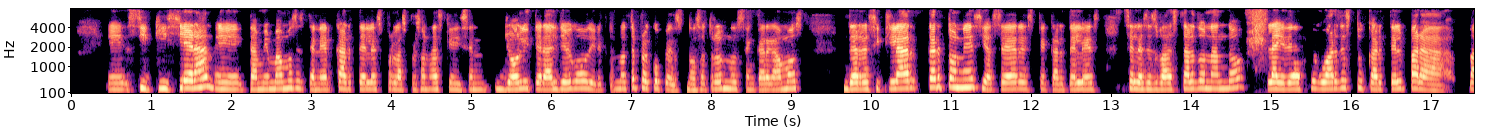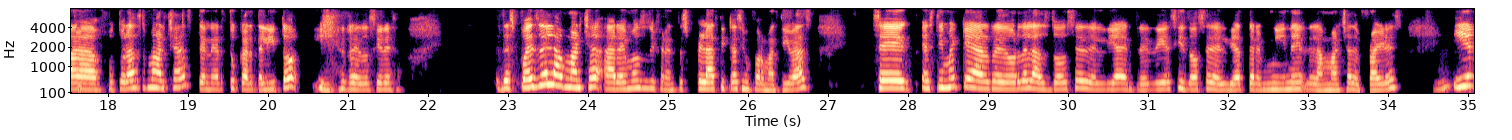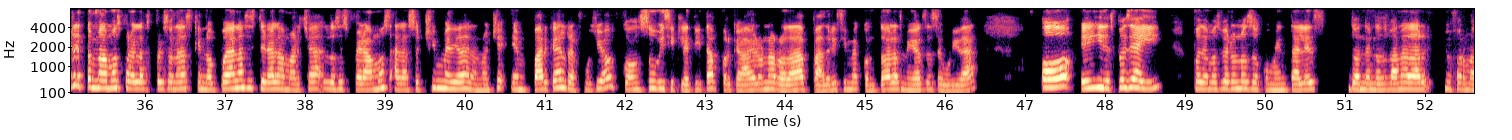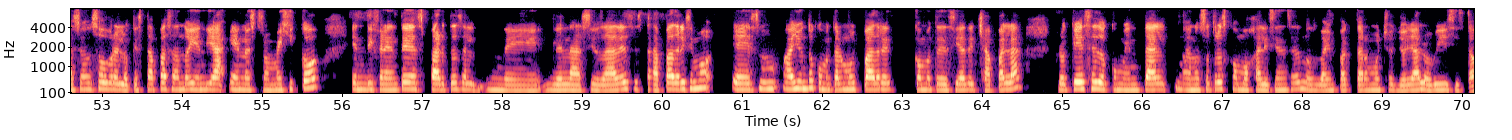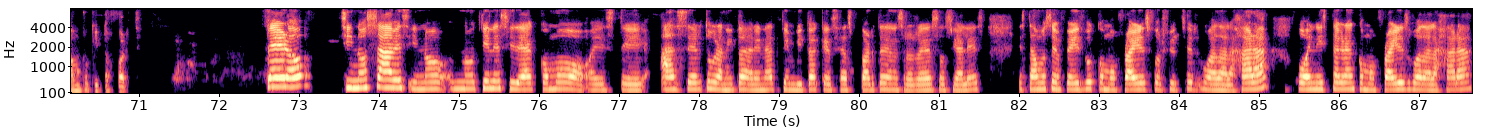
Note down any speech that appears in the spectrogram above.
eh, si quisieran, eh, también vamos a tener carteles por las personas que dicen, yo literal llego directo, no te preocupes, nosotros nos encargamos de reciclar cartones y hacer este, carteles, se les va a estar donando. La idea es que guardes tu cartel para, para futuras marchas, tener tu cartelito y reducir eso. Después de la marcha haremos diferentes pláticas informativas se estima que alrededor de las 12 del día, entre 10 y 12 del día, termine la marcha de Fridays. Y retomamos para las personas que no puedan asistir a la marcha, los esperamos a las 8 y media de la noche en Parque del Refugio con su bicicletita, porque va a haber una rodada padrísima con todas las medidas de seguridad. O, y después de ahí, podemos ver unos documentales donde nos van a dar información sobre lo que está pasando hoy en día en nuestro México, en diferentes partes de, de, las ciudades. Está padrísimo. Es, hay un documental muy padre, como te decía, de Chapala. Creo que ese documental a nosotros como jaliscienses nos va a impactar mucho. Yo ya lo vi y sí está un poquito fuerte. Pero si no sabes y no, no tienes idea cómo este, hacer tu granito de arena, te invito a que seas parte de nuestras redes sociales. Estamos en Facebook como Fridays for Future Guadalajara o en Instagram como Fridays Guadalajara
